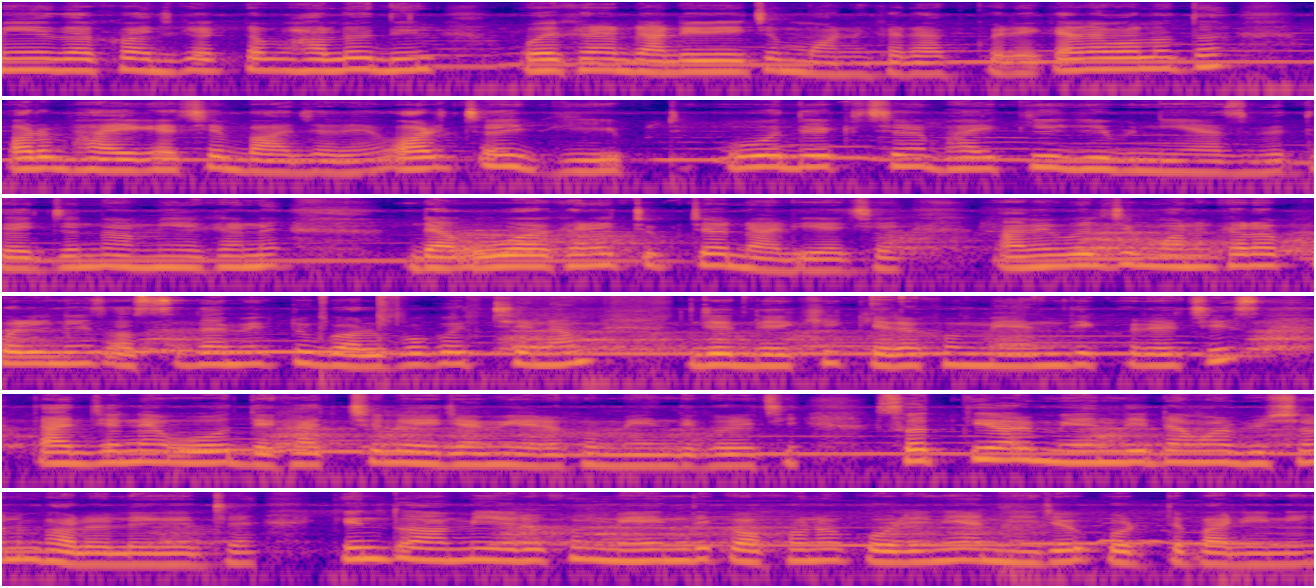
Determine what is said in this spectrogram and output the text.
মেয়ে দেখো, আজকে একটা ভালো দিন। ওইখানে দাঁড়িয়ে রয়েছে মন খারাপ করে। কেন বলো তো? ওর ভাই গেছে বাজারে। ওর চাই গিফট ও দেখছে ভাই কী গিফট নিয়ে আসবে, তাই জন্য আমি এখানে ও এখানে চুপচাপ দাঁড়িয়ে আছে। আমি বলছি, মন খারাপ করে নিস ওর সাথে আমি একটু গল্প করছিলাম যে দেখি কীরকম মেহেন্দি করেছিস। তার জন্য ও দেখাচ্ছিল এই যে আমি এরকম মেহেন্দি করেছি। সত্যি ওর মেহেন্দিটা আমার ভীষণ ভালো লেগেছে। কিন্তু আমি এরকম মেহেন্দি কখনো করিনি আর নিজেও করতে পারিনি।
